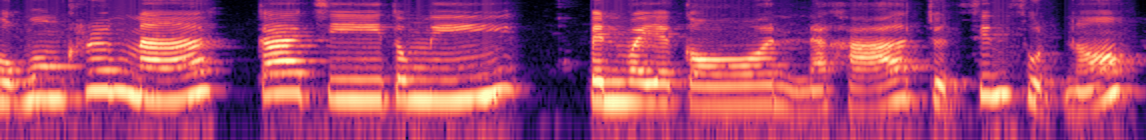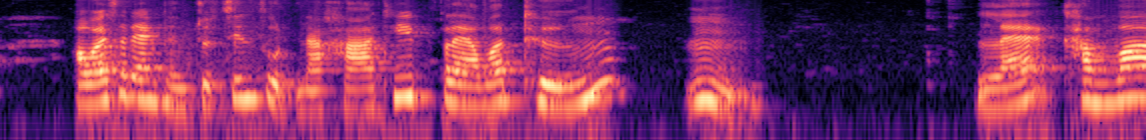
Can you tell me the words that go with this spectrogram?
หกโมงครึ่งนะ ก้าจีตรงนี้ เป็นไวยากรณ์นะคะ จุดสิ้นสุดเนาะเอาไว้แสดงถึงจุดสิ้นสุดนะคะ ที่แปลว่าถึงอืมและคำว่า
